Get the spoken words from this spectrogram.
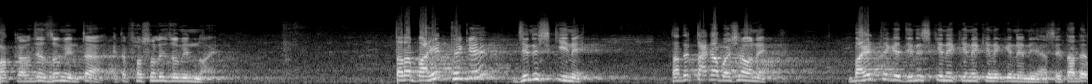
মক্কার যে জমিনটা, এটা ফসলি জমিন নয়। তারা বাহির থেকে জিনিস কিনে, তাদের টাকা পয়সা অনেক। বাহির থেকে জিনিস কিনে কিনে কিনে কিনে নিয়ে আসে। তাদের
